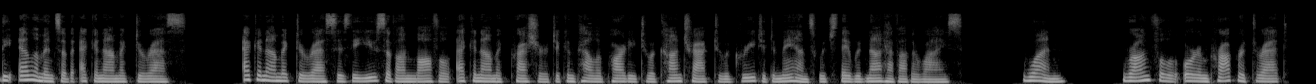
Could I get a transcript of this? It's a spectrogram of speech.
The elements of economic duress. Economic duress is the use of unlawful economic pressure to compel a party to a contract to agree to demands which they would not have otherwise. 1. Wrongful or improper threat,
